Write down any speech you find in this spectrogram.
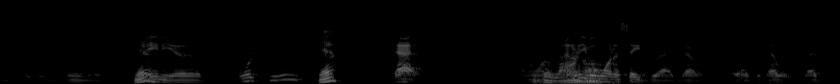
Undertaker and Kane at Yeah. Mania 14. Yeah. That I don't want. I don't even want to say dragged out. But I said that was that's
